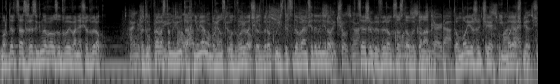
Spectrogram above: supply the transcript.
Morderca zrezygnował z odwoływania się od wyroku. Według prawa stanu Utah nie miałem obowiązku odwoływać się od wyroku i zdecydowałem się tego nie robić. Chcę, żeby wyrok został wykonany. To moje życie i moja śmierć.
